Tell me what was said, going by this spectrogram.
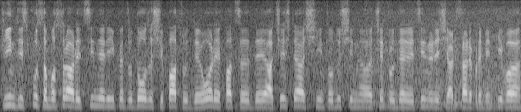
fiind dispusă măsura reținerii pentru 24 de ore față de aceștia și introduși în uh, centrul de reținere și arestare preventivă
